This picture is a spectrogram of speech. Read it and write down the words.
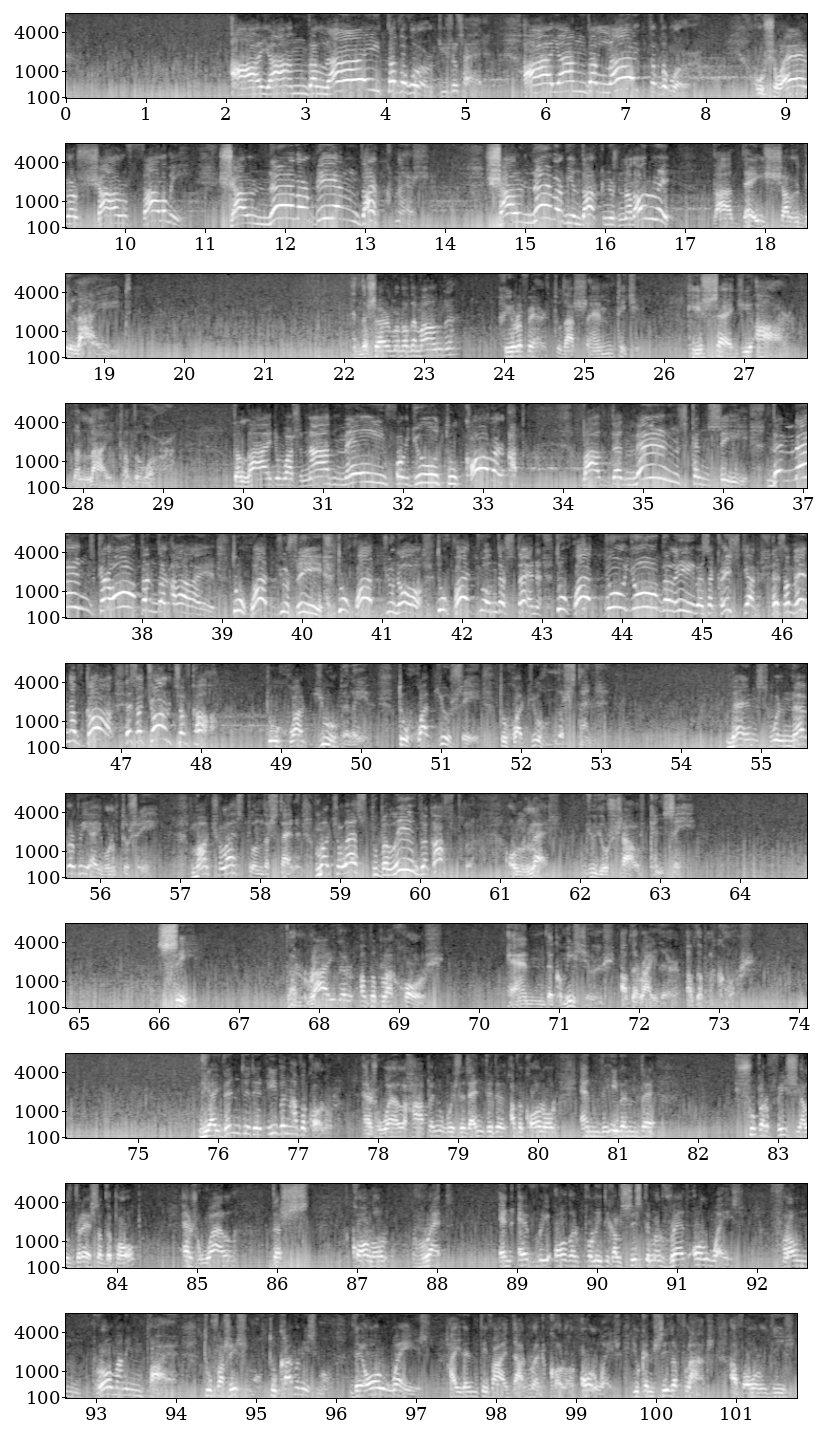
I am the light of the world, Jesus said. I am the light of the world. Whosoever shall follow me shall never be in darkness. Shall never be in darkness, not only that they shall be light. In the Sermon on the Mount, he referred to that same teaching. He said, ye are the light of the world. The light was not made for you to cover up, but that men can see. The men can open their eyes to what you see, to what you know, to what you understand, to what do you believe as a Christian, as a man of God, as a church of God, to what you believe, to what you see, to what you understand. Men will never be able to see much less to understand, much less to believe the gospel, unless you yourself can see. See the rider of the black horse and the commissions of the rider of the black horse. The identity even of the color as well happened with the identity of the color and even the superficial dress of the Pope, as well the color red in every other political system red always from Roman Empire to fascismo to communism, they always identify that red color always. You can see the flags of all these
